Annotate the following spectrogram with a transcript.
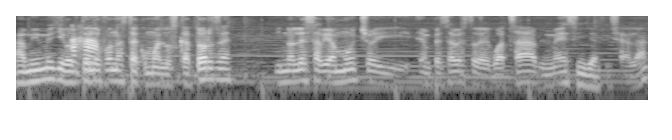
A mí me llegó el teléfono hasta como a los 14 y no le sabía mucho y empezaba esto del WhatsApp y Messenger y shala.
